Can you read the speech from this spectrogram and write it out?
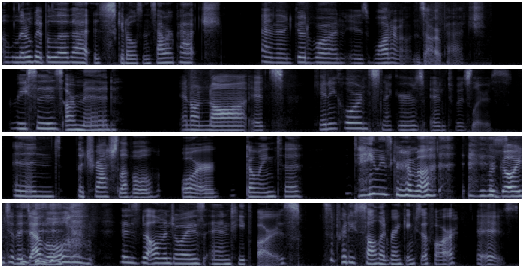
A little bit below that is Skittles and Sour Patch. and then good one is watermelon sour patch, Reese's are mid. and on nah it's candy corn, Snickers, and Twizzlers. And the trash level or going to Daly's grandma We're going to the devil. is the Almond Joys and Heath bars. It's a pretty solid ranking so far. it is.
